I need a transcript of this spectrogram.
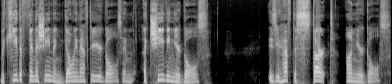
the key to finishing and going after your goals and achieving your goals is you have to start on your goals.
